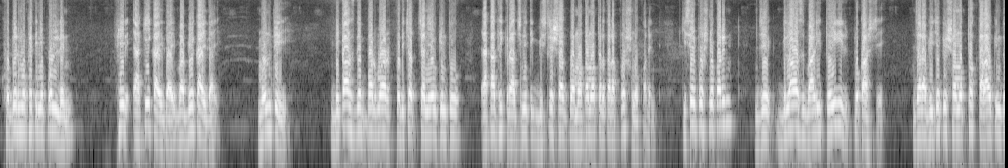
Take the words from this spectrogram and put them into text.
ক্ষোভের মুখে তিনি পড়লেন, ফের একই কায়দায় বা বেকায়দায় মন্ত্রী বিকাশ দেববর্মার পরিচর্যা নিয়েও কিন্তু একাধিক রাজনৈতিক বিশ্লেষক বা মতামতরা তারা প্রশ্ন করেন। কিসের প্রশ্ন করেন? যে বিলাস বাড়ি তৈরির প্রকাশ্যে যারা বিজেপির সমর্থক, তারাও কিন্তু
